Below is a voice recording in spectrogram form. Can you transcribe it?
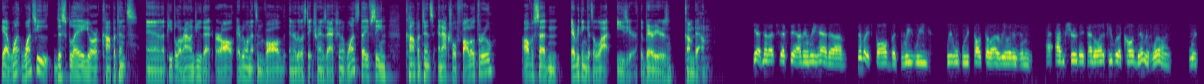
Yeah, once you display your competence and the people around you that are all everyone that's involved in a real estate transaction, once they've seen competence and actual follow through, all of a sudden everything gets a lot easier. The barriers come down. Yeah, no, that's that's it. I mean, we had uh, nobody's fault, but we we we we talked to a lot of realtors, and I, am sure they've had a lot of people that called them as well, and with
